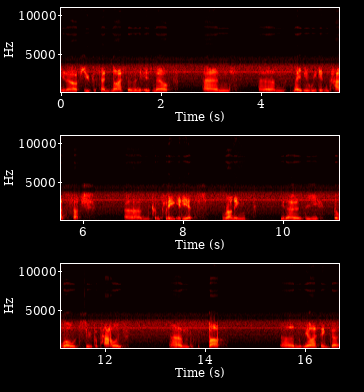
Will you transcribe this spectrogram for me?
you know a few percent nicer than it is now and um, maybe we didn't have such um, complete idiots running, you know, the the world's superpowers. Um, but um, you know, I think that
